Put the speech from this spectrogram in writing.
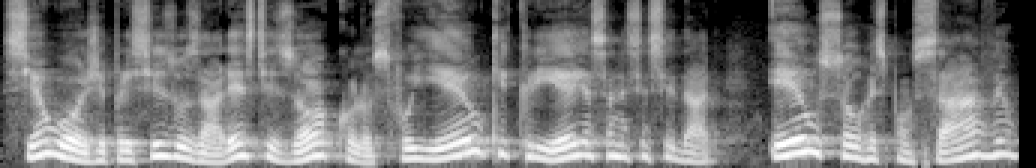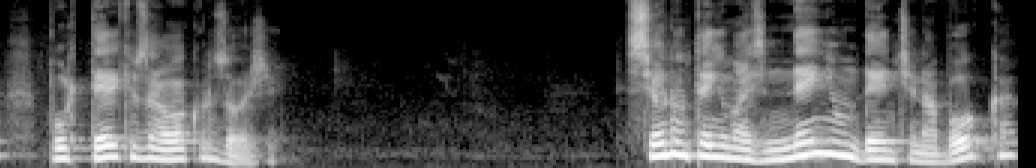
Se eu hoje preciso usar estes óculos, fui eu que criei essa necessidade. Eu sou responsável por ter que usar óculos hoje. Se eu não tenho mais nenhum dente na boca,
